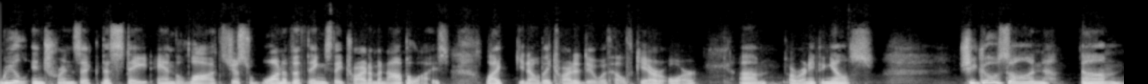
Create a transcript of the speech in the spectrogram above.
real intrinsic the state and the law. It's just one of the things they try to monopolize, like you know they try to do with healthcare or um, or anything else. She goes on. Um,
